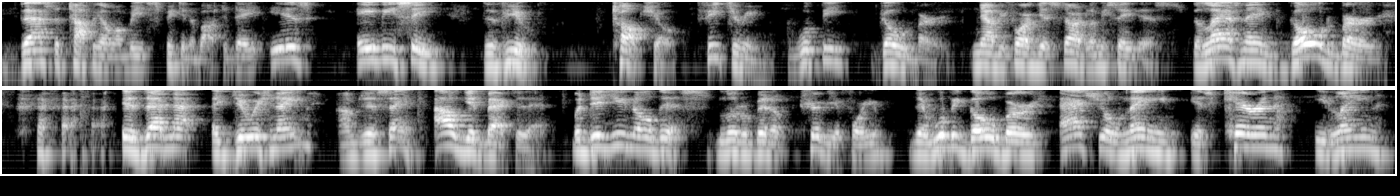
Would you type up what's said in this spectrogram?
That's the topic I'm going to be speaking about today is ABC The View talk show featuring Whoopi Goldberg. Now, before I get started, let me say this. The last name Goldberg, is that not a Jewish name? I'm just saying. I'll get back to that. But did you know this little bit of trivia for you? That Whoopi Goldberg's actual name is Karen Elaine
